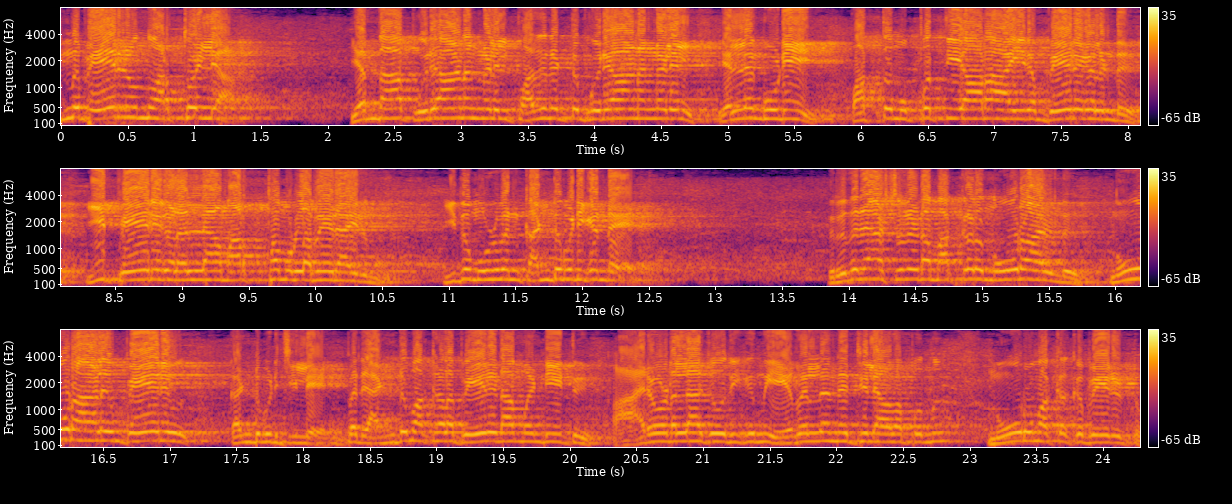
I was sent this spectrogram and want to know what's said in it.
ഇന്ന് പേരിനൊന്നും അർത്ഥമില്ല. എന്താ പുരാണങ്ങളിൽ പതിനെട്ട് പുരാണങ്ങളിൽ എല്ലാം കൂടി പത്ത് മുപ്പത്തിയാറായിരം പേരുകളുണ്ട്. ഈ പേരുകളെല്ലാം അർത്ഥമുള്ള പേരായിരുന്നു. ഇത് മുഴുവൻ കണ്ടുപിടിക്കണ്ടേ? ധൃതരാഷ്ട്രയുടെ മക്കൾ നൂറാളുണ്ട്. നൂറാളും പേര് കണ്ടുപിടിച്ചില്ലേ? ഇപ്പൊ രണ്ട് മക്കളെ പേരിടാൻ വേണ്ടിയിട്ട് ആരോടല്ല ചോദിക്കുന്നു? ഏതെല്ലാം നെറ്റിലാ തപ്പുന്നു? നൂറ് മക്കൾക്ക് പേരിട്ടു.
